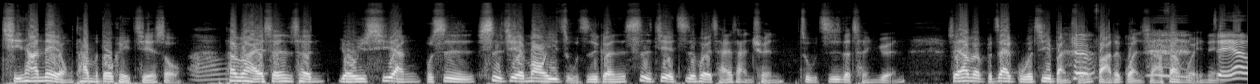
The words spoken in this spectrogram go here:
其他内容他们都可以接受。哦，他们还声称，由于西洋不是世界贸易组织跟世界智慧财产权组织的成员，所以他们不在国际版权法的管辖范围内。怎样？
